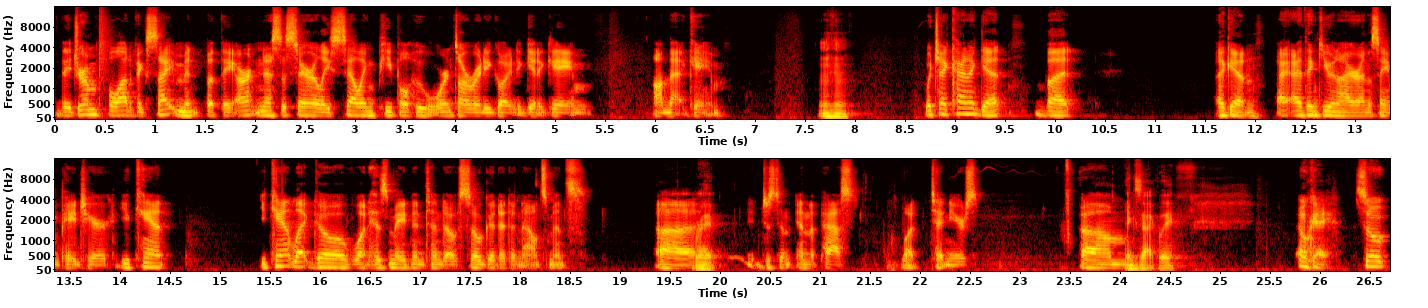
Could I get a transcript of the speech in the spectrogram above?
they drum up a lot of excitement, but they aren't necessarily selling people who weren't already going to get a game on that game. Mm-hmm. Which I kind of get, but again, I, I think you and I are on the same page here. You can't you can't let go of what has made Nintendo so good at announcements. Uh, right. Just in, in the past, what, 10 years? Um, exactly. Okay. So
